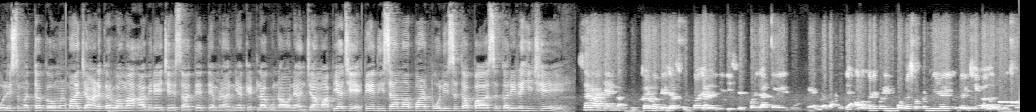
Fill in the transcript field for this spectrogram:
પોલીસ મથકોમાં જાણ કરવામાં આવી રહી છે. સાથે તેમણે અન્ય કેટલા ગુનાઓને અંજામ આપ્યા છે. તે દિશામાં પણ પોલીસ તપાસ કરી રહી છે. સર આ ગેંગ ભૂતકાળમાં બે હજાર સોળમાં જ્યારે લેડીઝ વેજ પરિધાન કરી લૂંટની અંજામ આપ્યો છે. આ વખતે પણ એવી મોડસ ઓપરેન્ડી રહી છે કે અલગ રહી છે?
